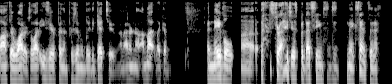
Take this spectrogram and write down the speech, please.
off their waters. It's a lot easier for them presumably to get to. I, mean, I don't know. I'm not like a a naval uh, strategist, but that seems to make sense. That if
